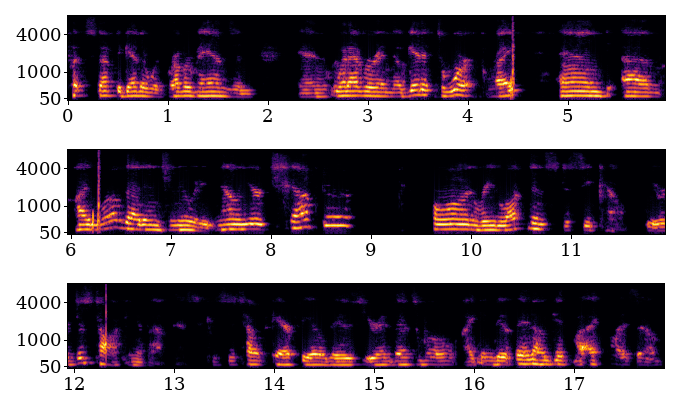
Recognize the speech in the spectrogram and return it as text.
put stuff together with rubber bands and and whatever, and they'll get it to work. Right? And um, I love that ingenuity. Now, your chapter on reluctance to seek help. We were just talking about this because this healthcare field is you're invincible. I can do it. I'll get by myself.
